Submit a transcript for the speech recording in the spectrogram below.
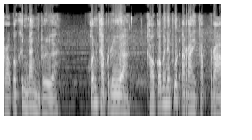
เราก็ขึ้นนั่งเรือ คนขับเรือเขาก็ไม่ได้พูดอะไรกับเรา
